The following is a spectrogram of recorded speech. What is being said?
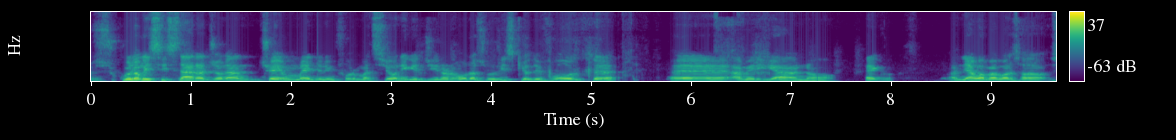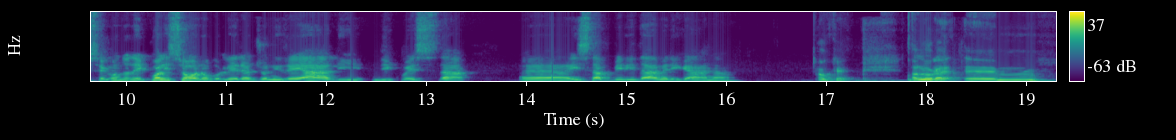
su quello che si sta ragionando, cioè o meglio le informazioni che girano ora sul rischio default eh, americano, ecco, andiamo proprio, secondo te quali sono le ragioni reali di questa eh, instabilità americana? Ok, allora ehm,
